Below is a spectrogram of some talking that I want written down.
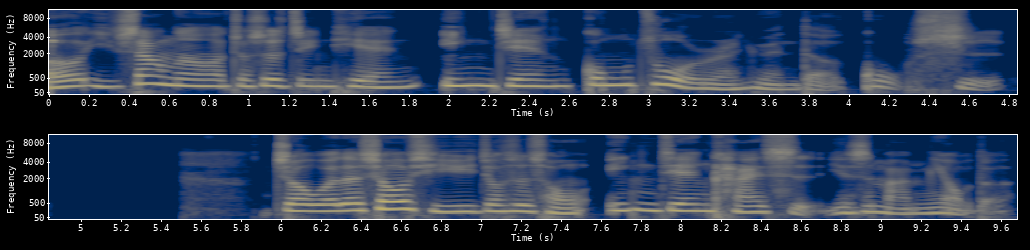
而以上呢，就是今天阴间工作人员的故事。久违的休息就是从阴间开始，也是蛮妙的。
